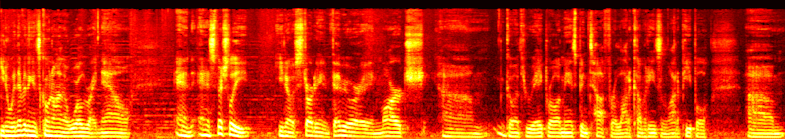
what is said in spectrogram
you know, with everything that's going on in the world right now, and, and especially, you know, starting in February and March, um, going through April, I mean, it's been tough for a lot of companies and a lot of people. Um,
